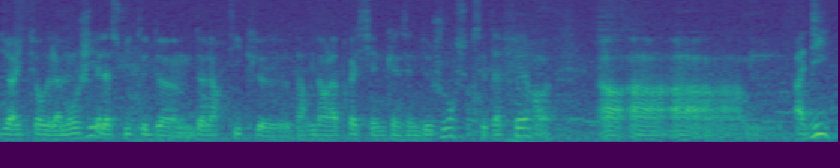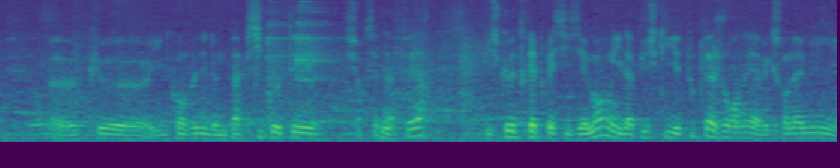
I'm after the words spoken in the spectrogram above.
directeur de la Mongie, à la suite d'un article paru dans la presse il y a une quinzaine de jours sur cette affaire, a dit euh, qu'il convenait de ne pas psychoter sur cette affaire, puisque très précisément, il a pu skier toute la journée avec son ami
